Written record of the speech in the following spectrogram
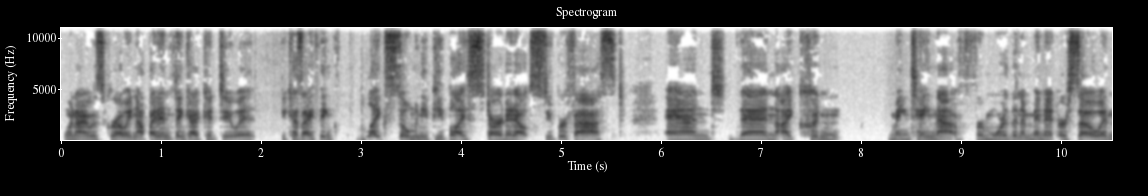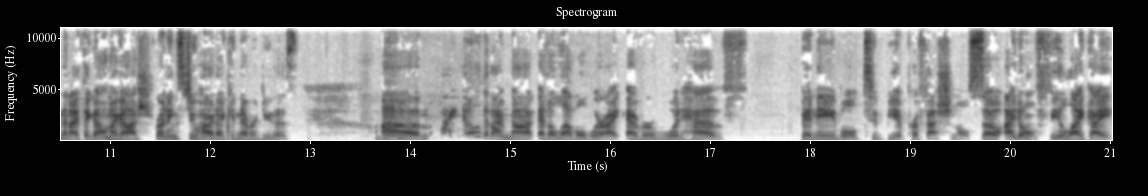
when I was growing up. I didn't think I could do it because I think, like so many people, I started out super fast and then I couldn't maintain that for more than a minute or so. And then I think, oh my gosh, running's too hard. I can never do this. Mm-hmm. Um, I know that I'm not at a level where I ever would have been able to be a professional. So I don't feel like I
